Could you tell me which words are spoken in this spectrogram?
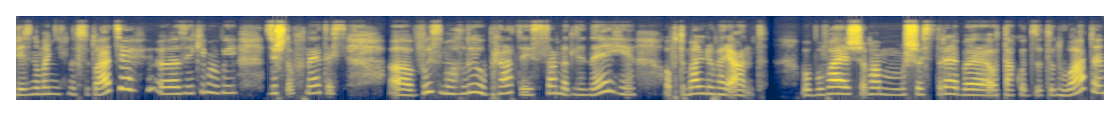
різноманітних ситуаціях, з якими ви зіштовхнетесь, ви змогли обрати саме для неї оптимальний варіант. Бо буває, що вам щось треба отак от затонувати,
